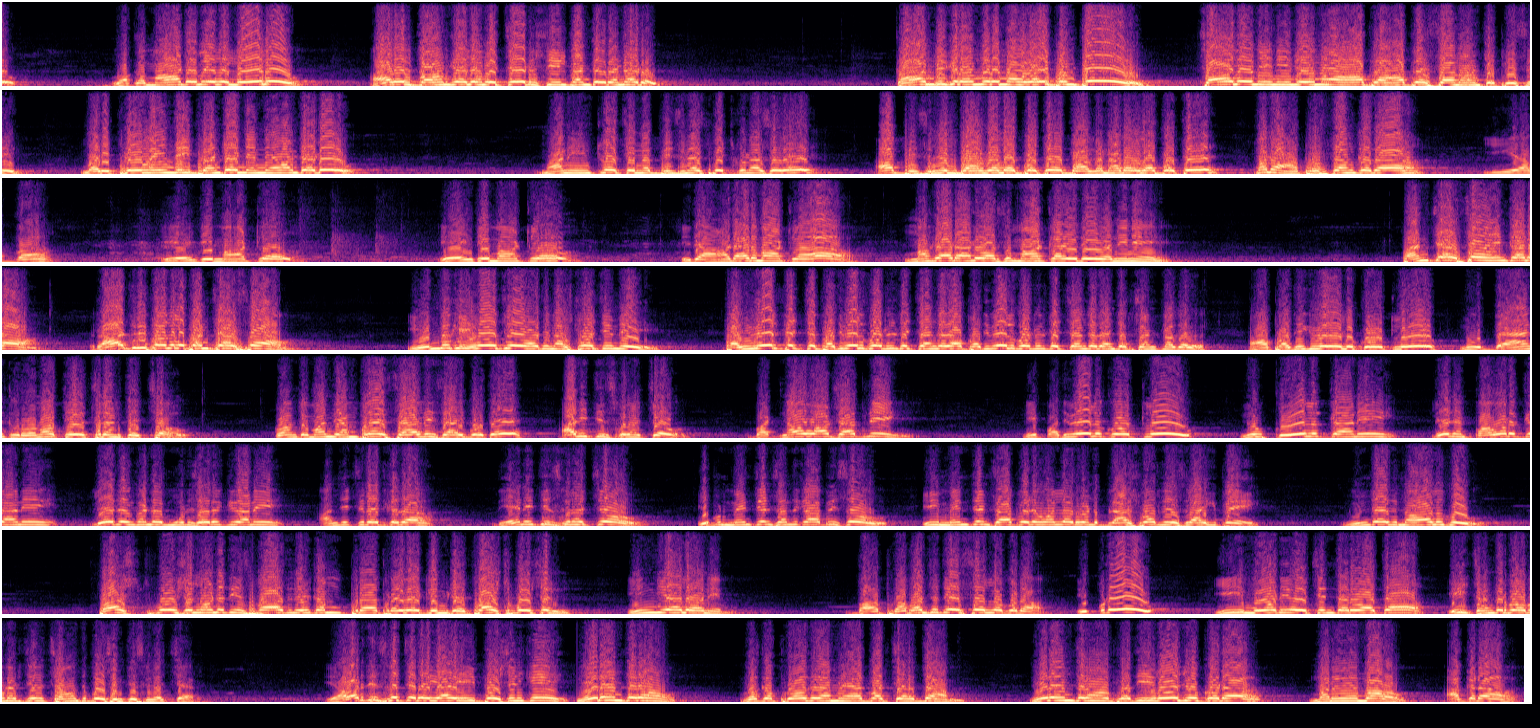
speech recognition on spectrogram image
ఒక మాట మీద లేరు. ఆ రోజు పవన్ కళ్యాణ్ వచ్చాడు స్టీల్ ప్యాంట్ దగ్గర అన్నాడు. కార్మికులందరూ మా వైపు ఉంటే చాలు నేను ఇదేమో ఆప ఆపేస్తాను అని చెప్పేసి. మరి ఇప్పుడేమైంది? ఇప్పుడు అంటే నిన్నేమంటాడు? మన ఇంట్లో చిన్న బిజినెస్ పెట్టుకున్నా సరే ఆ బిజినెస్ బాగా లేకపోతే బాగా నడవలేకపోతే మనం ఆపేస్తాం కదా. ఈ అబ్బా ఏంటి మాటలు? ఏంటి మాటలు? ఇది ఆడాడు మాటలా? మగాడు ఆడవలసిన మాటలా ఇది ఇవన్నీ. పని చేస్తాం ఇంకా రాత్రి పగలు పనిచేస్తాం. ఎందుకు ఈరోజు అది నష్టం వచ్చింది? పదివేలు తెచ్చా పదివేలు కోట్లు తెచ్చాం కదా పదివేలు కోట్లు తెచ్చాం కదా అని చెప్పి అంటున్నావు కదా. ఆ పదివేలు కోట్లు నువ్వు బ్యాంక్ రుణం తీర్చడానికి తెచ్చావు. కొంతమంది ఎంప్లాయీ శాలరీస్ ఆగిపోతే అది తీసుకుని వచ్చావు. బట్ నౌ వాట్స్ హ్యాపెనింగ్ నీ పదివేలు కోట్లు నువ్వు కోయలకు కానీ లేదా పవర్కి కానీ లేదా ఇంకంటే మూడు సరుకు కానీ అందించలేదు కదా. దేనికి తీసుకుని వచ్చావు? ఇప్పుడు మెయింటెనెన్స్ ఎందుకు ఆపేసావు ఈ మెయింటెనెన్స్ ఆపేయడం వల్ల రెండు బ్లాస్ట్ ఫర్నేస్లు ఆగిపోయాయి. ఉండేది నాలుగు. ఫస్ట్ పొజిషన్లో ఉన్నది ఇస్పాత్ నిగమ్ ప్ర- ప్రైవేట్ లిమిటెడ్. ఫస్ట్ పొజిషన్ ఇండియాలోని. ప్రపంచ దేశాల్లో కూడా. ఇప్పుడు ఈ మోడీ వచ్చిన తర్వాత ఈ చంద్రబాబు నాయుడు సెవెంత్ పొజిషన్ తీసుకుని వచ్చారు ఎవరు తీసుకొచ్చారయ్యా ఈ పొజిషన్కి? నిరంతరం ఒక ప్రోగ్రామ్ ఏర్పాటు చేద్దాం. నిరంతరం ప్రతిరోజు కూడా మనమేమో అక్కడ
